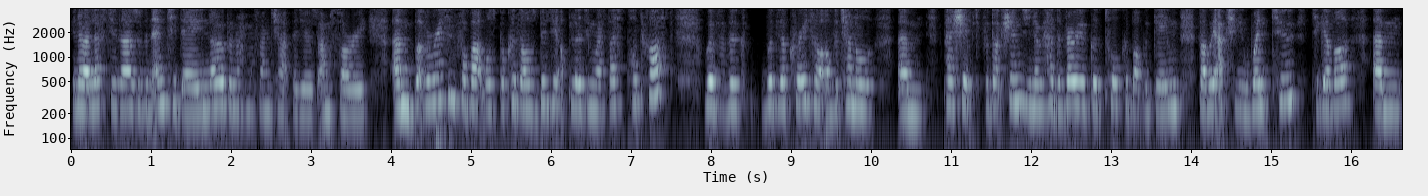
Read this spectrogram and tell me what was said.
You know, I left you guys with an empty day, no Benrahma Fan Chat videos, I'm sorry. Um, but the reason for that was because I was busy uploading my first podcast with the, with the creator of the channel, um, Pear Shaped Productions. You know, we had a very good talk about the game that we actually went to together. Um,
